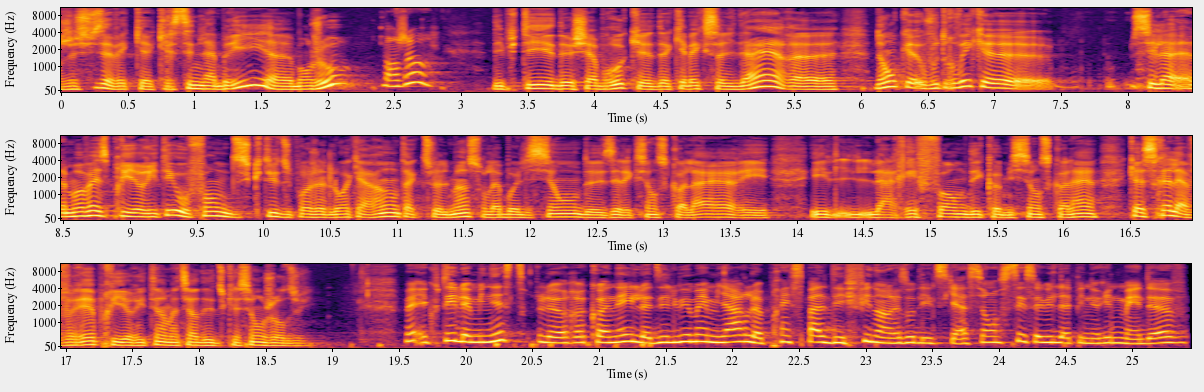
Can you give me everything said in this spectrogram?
Alors, je suis avec Christine Labrie. Euh, bonjour. Bonjour. Députée de Sherbrooke de Québec solidaire. Euh, donc, vous trouvez que c'est la, mauvaise priorité, au fond, de discuter du projet de loi 40 actuellement sur l'abolition des élections scolaires et, la réforme des commissions scolaires. Quelle serait la vraie priorité en matière d'éducation aujourd'hui? Bien, écoutez, le ministre le reconnaît, il l'a dit lui-même hier, le principal défi dans le réseau de l'éducation, c'est celui de la pénurie de main-d'œuvre.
